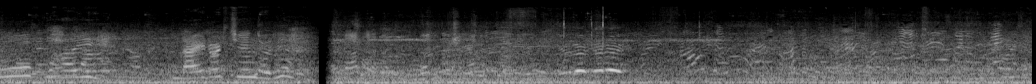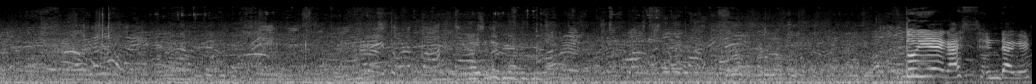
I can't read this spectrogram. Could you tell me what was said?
ओ भाई लाइट वाइट चेंज हो रही है तो ये है गाइस इंडिया गेट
